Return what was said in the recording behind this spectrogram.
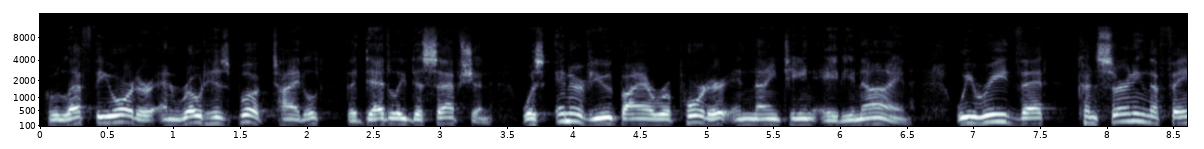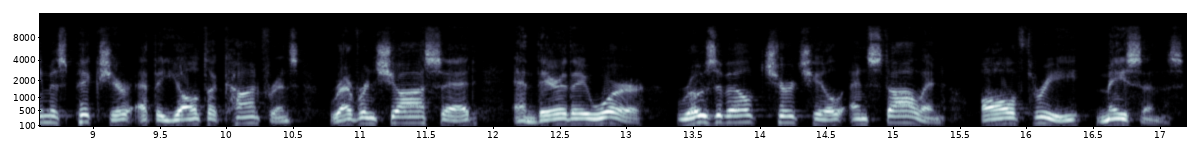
who left the order and wrote his book titled The Deadly Deception, was interviewed by a reporter in 1989. We read that concerning the famous picture at the Yalta Conference, Reverend Shaw said, and there they were, Roosevelt, Churchill, and Stalin, all three Masons.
